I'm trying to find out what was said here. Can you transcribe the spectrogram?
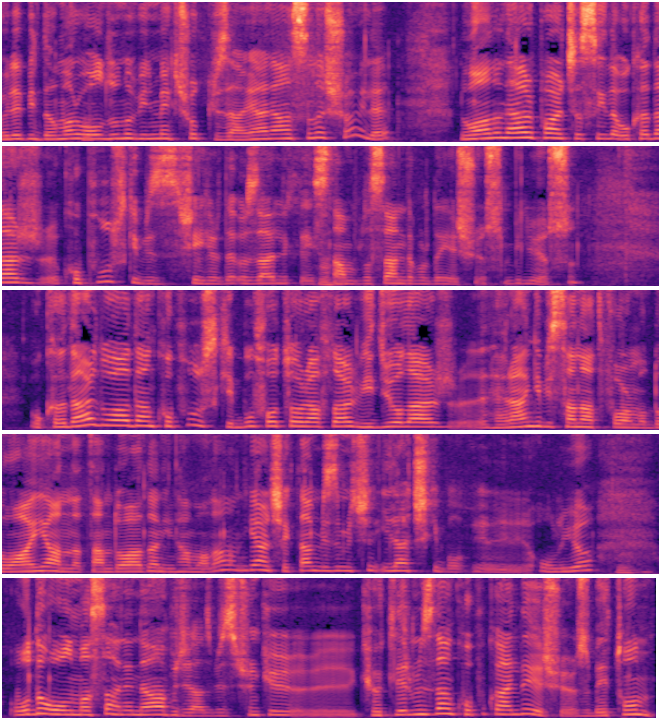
Böyle bir damar olduğunu bilmek çok güzel. Yani aslında şöyle doğanın her parçasıyla o kadar kopuğuz ki biz şehirde özellikle İstanbul'da sen de burada yaşıyorsun biliyorsun. O kadar doğadan kopuğuz ki bu fotoğraflar, videolar, herhangi bir sanat formu, doğayı anlatan, doğadan ilham alan gerçekten bizim için ilaç gibi e, oluyor. O da olmasa hani ne yapacağız biz? Çünkü e, köklerimizden kopuk halde yaşıyoruz. Beton,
